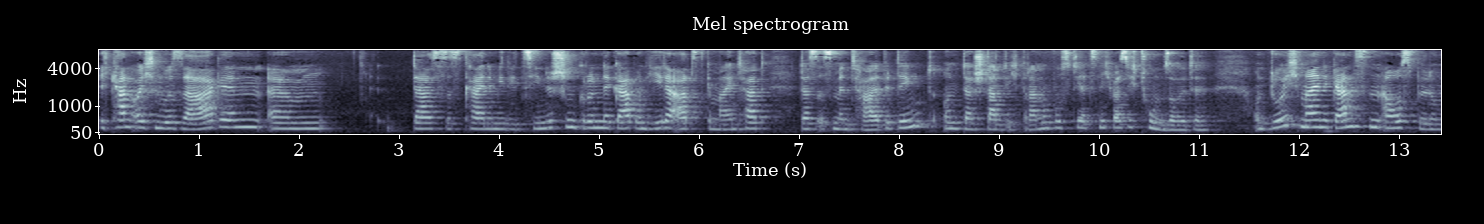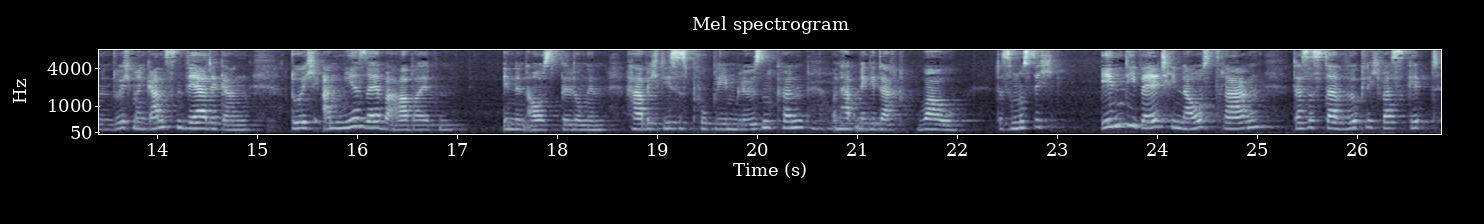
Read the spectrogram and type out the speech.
ich kann euch nur sagen, ähm, dass es keine medizinischen Gründe gab und jeder Arzt gemeint hat, das ist mental bedingt und da stand ich dran und wusste jetzt nicht, was ich tun sollte. Und durch meine ganzen Ausbildungen, durch meinen ganzen Werdegang, durch an mir selber arbeiten in den Ausbildungen, habe ich dieses Problem lösen können mhm. und habe mir gedacht, wow, das muss ich in die Welt hinaustragen, dass es da wirklich was gibt,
